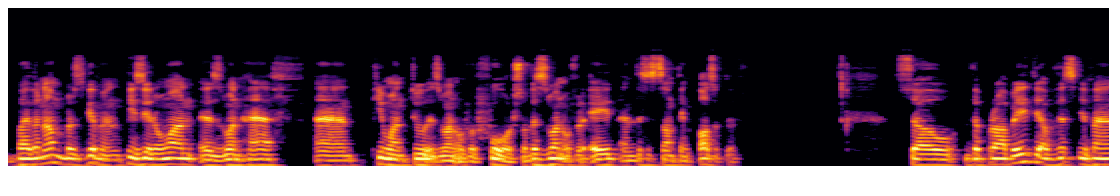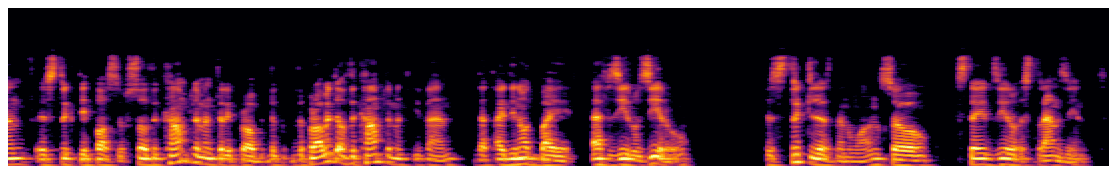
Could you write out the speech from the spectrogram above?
by the numbers given, P01 is 1 half and P12 is 1 over 4. So this is 1 over 8 and this is something positive. So the probability of this event is strictly positive. So the complementary probability, the, the, probability of the complement event that I denote by F00 is strictly less than 1. So state 0 is transient.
